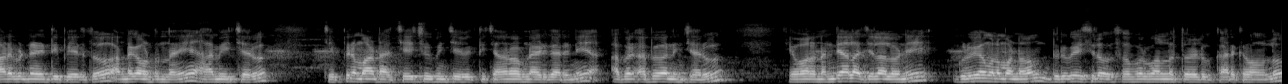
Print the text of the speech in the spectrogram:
ఆడబిడ్డ నిధి పేరుతో అండగా ఉంటుందని హామీ ఇచ్చారు. చెప్పిన మాట చేసి చూపించే వ్యక్తి చంద్రబాబు నాయుడు గారిని అభి అభివర్ణించారు. ఇవాళ నంద్యాల జిల్లాలోని గుడివేముల మండలం దుర్వేసిలో సూపర్బాలన తొలెడు కార్యక్రమంలో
